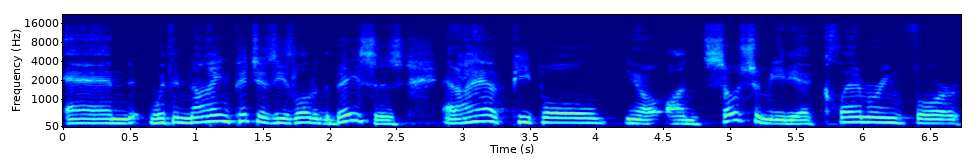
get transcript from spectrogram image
And within nine pitches he's loaded the bases. And i have people you know on social media clamoring for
